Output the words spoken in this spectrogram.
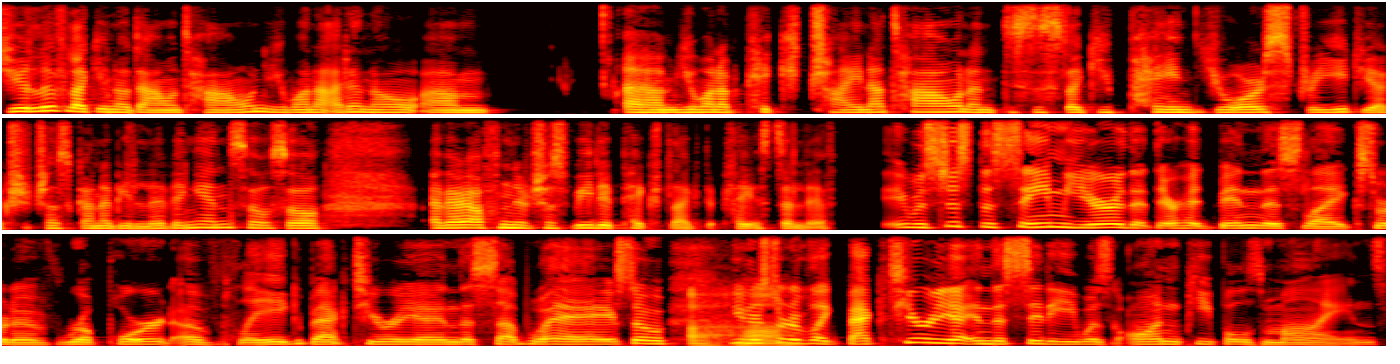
Do you live like, you know, downtown? You want to, I don't know, um, um, you want to pick Chinatown and this is like you paint your street you're actually just going to be living in. So, so I very often just really picked like the place to live. It was just the same year that there had been this like sort of report of plague bacteria in the subway. So, uh-huh. you know, sort uh-huh. of like bacteria in the city was on people's minds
